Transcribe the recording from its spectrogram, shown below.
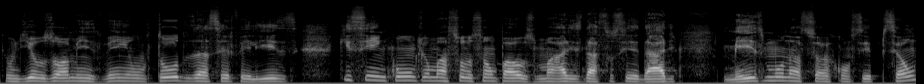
que um dia os homens venham todos a ser felizes, que se encontre uma solução para os males da sociedade, mesmo na sua concepção,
